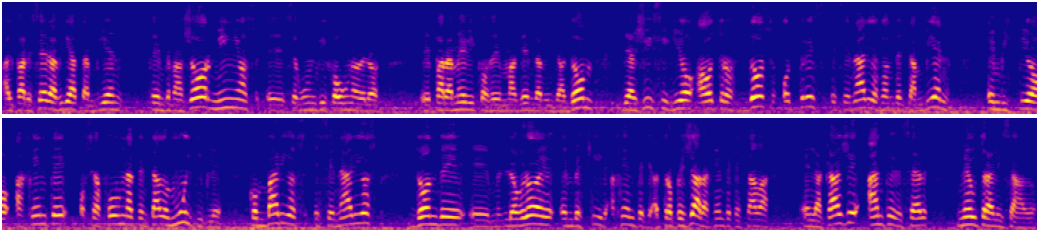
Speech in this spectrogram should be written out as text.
al parecer había también gente mayor, niños, según dijo uno de los paramédicos de Maguen David Adom, de allí siguió a otros dos o tres escenarios donde también embistió a gente, o sea, fue un atentado múltiple con varios escenarios donde eh, logró eh, embestir a gente, atropellar a gente que estaba en la calle antes de ser neutralizado.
